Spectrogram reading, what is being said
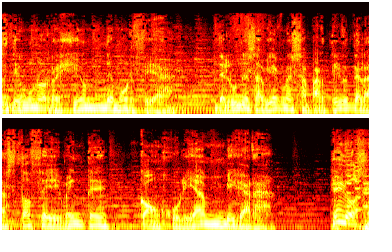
Más de uno región de Murcia. De lunes a viernes a partir de las 12 y 20 con Julián Vigara. Los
